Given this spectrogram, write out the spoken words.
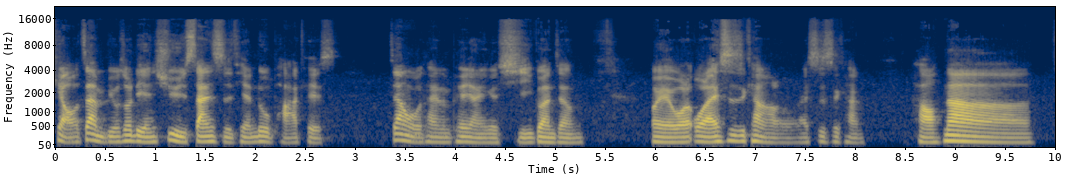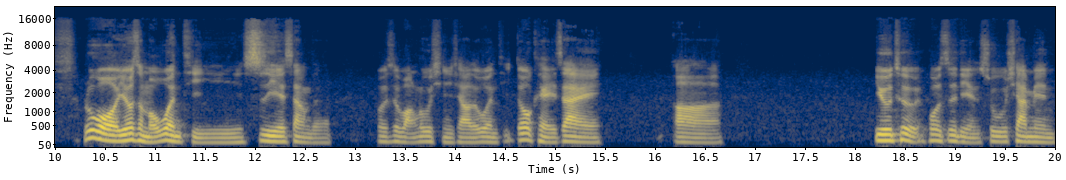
挑战，比如说连续三十天录 podcast，这样我才能培养一个习惯。这样，OK，我我来试试看好了，我来试试看。好，那如果有什么问题，事业上的或者是网络行销的问题，都可以在啊 YouTube 或是脸书下面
